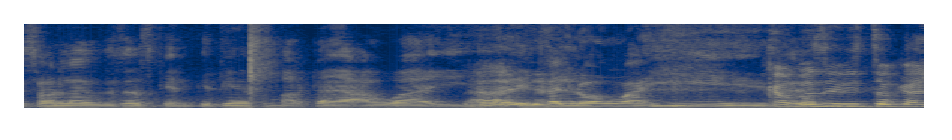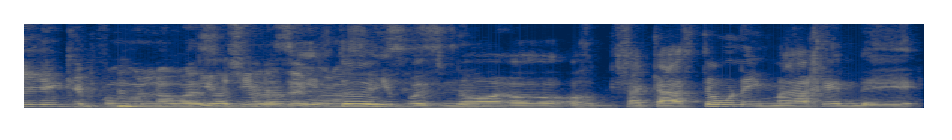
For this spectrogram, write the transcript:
son las de esas que, que tienen su marca de agua y Ah, está el logo ahí. y Jamás he visto que alguien que ponga un logo así. yo sí lo he visto y pues no, o, o sacaste una imagen de,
